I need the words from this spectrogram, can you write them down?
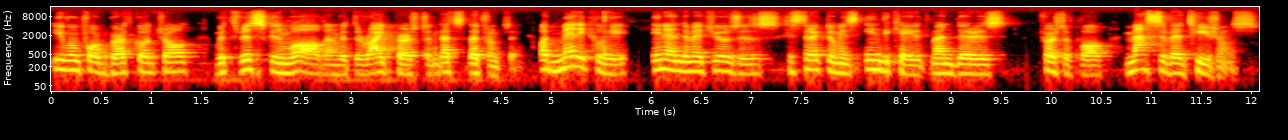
even for birth control, with risk involved and with the right person, that's different thing. But medically, in endometriosis, hysterectomy is indicated when there is, first of all, massive adhesions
